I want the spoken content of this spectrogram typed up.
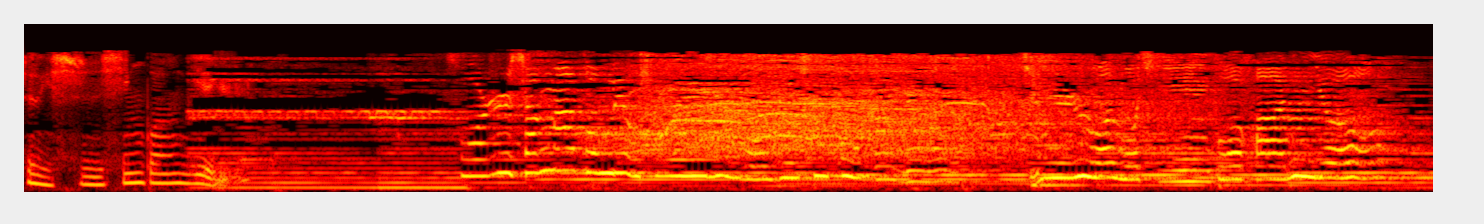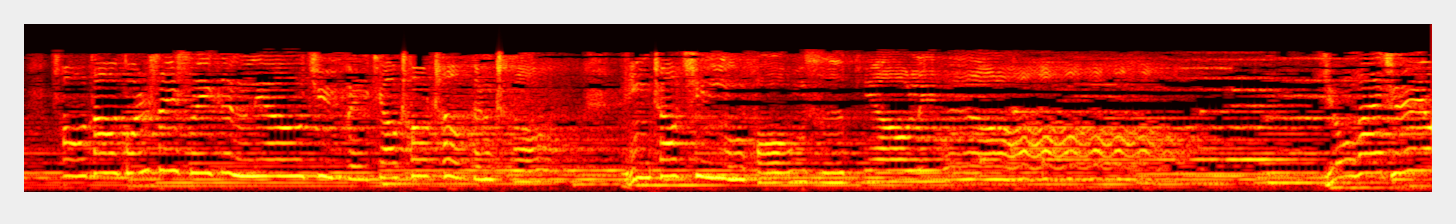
这里是星光夜语。昨日像那东流水，我远去不可留。今日乱我心多烦忧。抽刀断水水更流，举杯浇愁愁更愁。明朝青木红丝飘流。有爱只有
